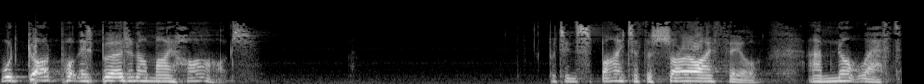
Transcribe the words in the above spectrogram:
would God put this burden on my heart? But in spite of the sorrow I feel, I'm not left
